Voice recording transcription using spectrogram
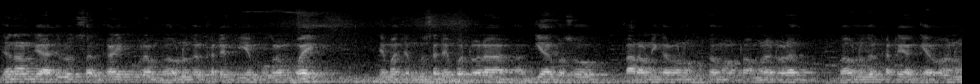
જણાવ્યું કે આજરોજ સરકારી પ્રોગ્રામ ભાવનગર ખાતે પીએમ પ્રોગ્રામ હોય. જેમાં જંબુસર ડેપો દ્વારા અગિયાર બસો ફાળવણી કરવાનો હુકમ આવતો અમારા દ્વારા ભાવનગર ખાતે અગિયાર વાહનો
